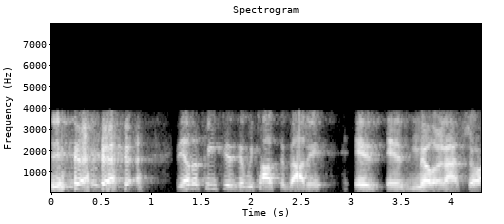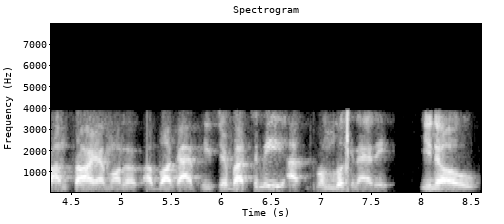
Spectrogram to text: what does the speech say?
the other piece is, and we talked about it, is is Miller. And I'm sure, I'm sorry, I'm on a, a Buckeye piece here, but to me, I, from looking at it, you know,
